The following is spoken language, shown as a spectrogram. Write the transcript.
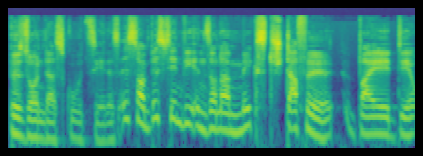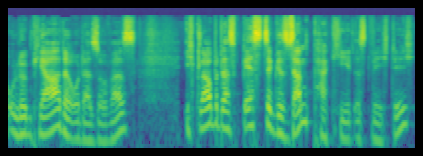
besonders gut sehen. Es ist so ein bisschen wie in so einer Mixed-Staffel bei der Olympiade oder sowas. Ich glaube, das beste Gesamtpaket ist wichtig.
